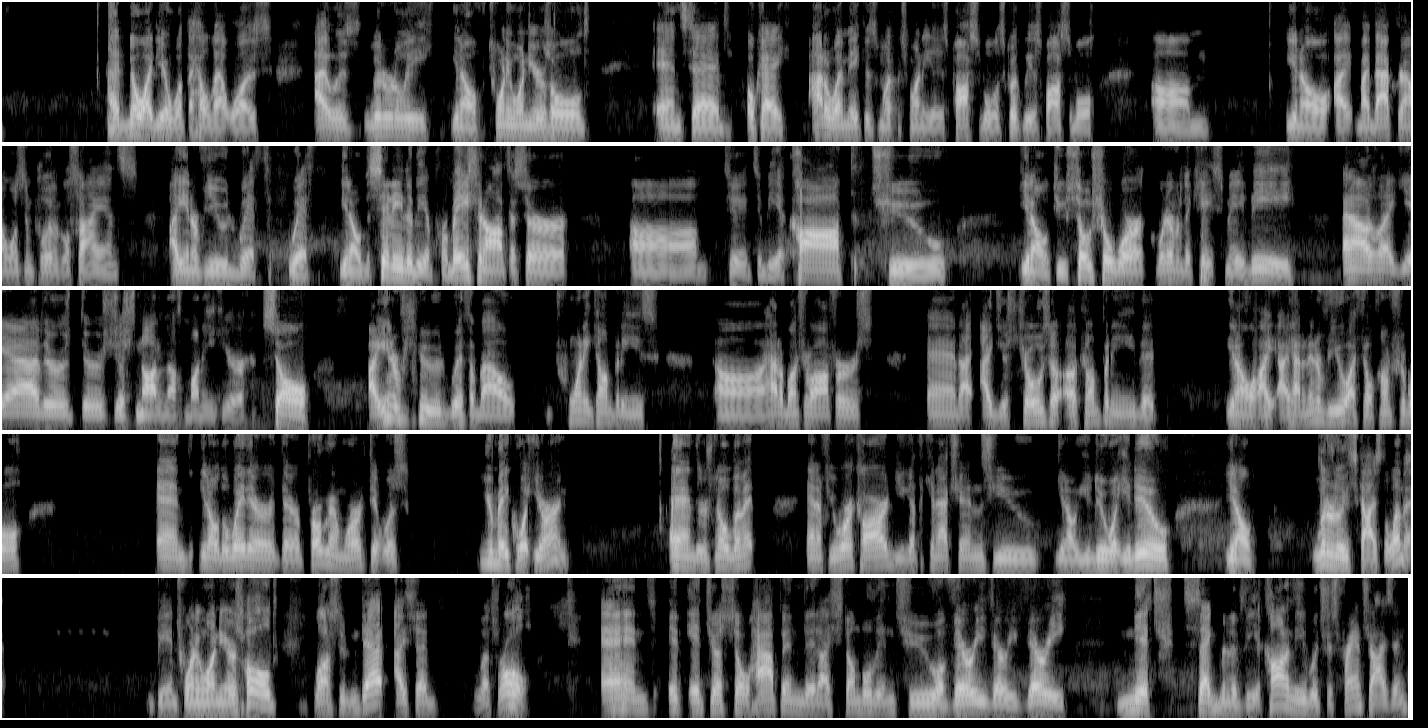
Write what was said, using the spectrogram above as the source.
I had no idea what the hell that was. I was literally, you know, 21 years old and said, okay, how do I make as much money as possible, as quickly as possible? Um, you know, I, my background was in political science. I interviewed with, with, you know, the city to be a probation officer, um, to, to be a cop, to, you know, do social work, whatever the case may be. And I was like, yeah, there's there's just not enough money here. So I interviewed with about 20 companies, uh, had a bunch of offers, and I, I just chose a, a company that, you know, I, I had an interview, I felt comfortable. And, you know, the way their their program worked, it was you make what you earn. And there's no limit. And if you work hard, you get the connections, you, you know, you do what you do you know, literally sky's the limit. Being 21 years old, law student debt, I said, let's roll. And it, it just so happened that I stumbled into a very, very, very niche segment of the economy, which is franchising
